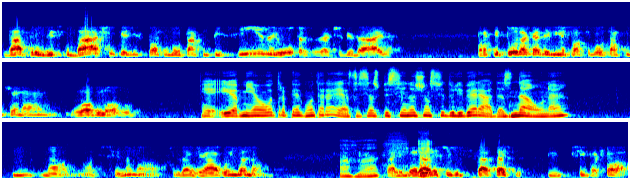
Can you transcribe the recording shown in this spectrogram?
vá para um risco baixo, que a gente possa voltar com piscina e outras atividades, para que toda a academia possa voltar a funcionar logo, logo. É, e a minha outra pergunta era essa, se as piscinas tinham sido liberadas. Não, né? Não, na piscina não. Atividade de água ainda não. Está uhum. liberado e... esse... Tá, tá... Sim, pode falar.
